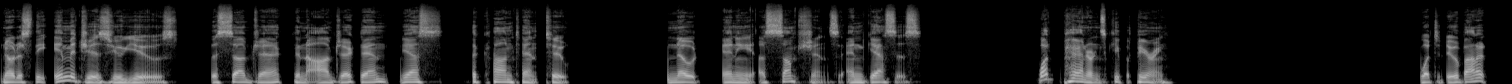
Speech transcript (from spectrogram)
Notice the images you use, the subject and object, and yes, the content too. Note any assumptions and guesses. What patterns keep appearing? What to do about it?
